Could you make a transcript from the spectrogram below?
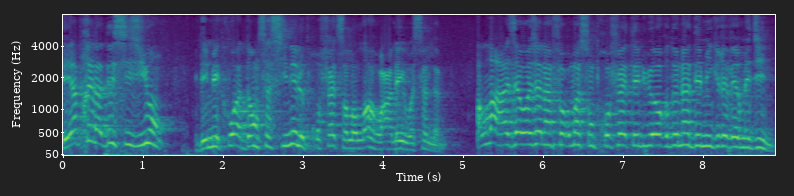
Et après la décision des Mécois d'assassiner le prophète sallallahu alayhi wa sallam, Allah azawajal informa son prophète et lui ordonna d'émigrer vers Médine.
